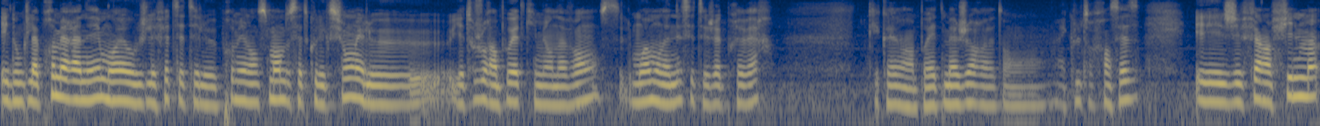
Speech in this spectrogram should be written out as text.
Et donc la première année, moi, où je l'ai faite, c'était le premier lancement de cette collection. Et le... il y a toujours un poète qui est mis en avant. Moi, mon année, c'était Jacques Prévert, qui est quand même un poète majeur dans la culture française. Et j'ai fait un film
